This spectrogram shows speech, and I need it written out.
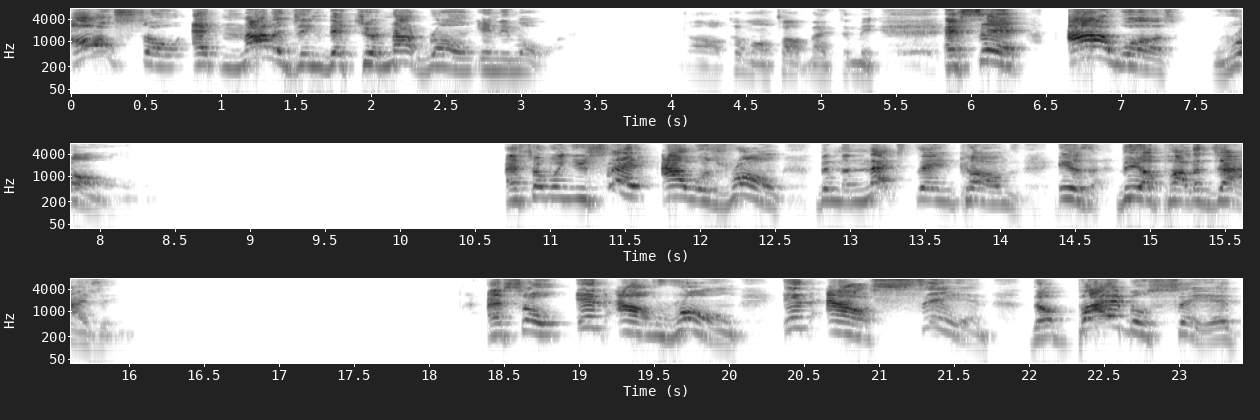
also acknowledging that you're not wrong anymore. Oh, come on, talk back to me. And said, I was wrong. And so when you say I was wrong, then the next thing comes is the apologizing. And so, in our wrong, in our sin, the Bible said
